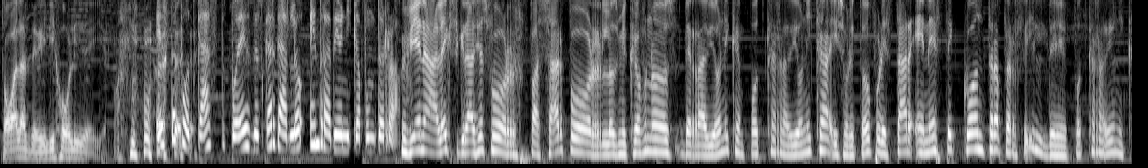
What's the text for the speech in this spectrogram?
todas las de Billie Holiday, hermano. Este podcast puedes descargarlo en radionica.rocks. Muy bien, Alex, gracias por pasar por los micrófonos de Radiónica en Podcast Radiónica y sobre todo por estar en este contraperfil de Podcast Radiónica.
